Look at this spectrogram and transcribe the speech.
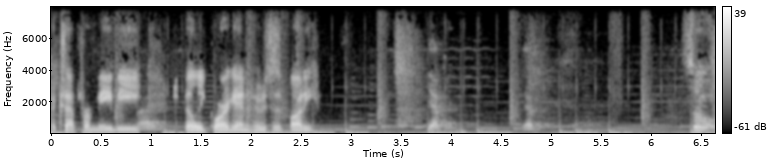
except for maybe Billy Corgan, who's his buddy. Yep. So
